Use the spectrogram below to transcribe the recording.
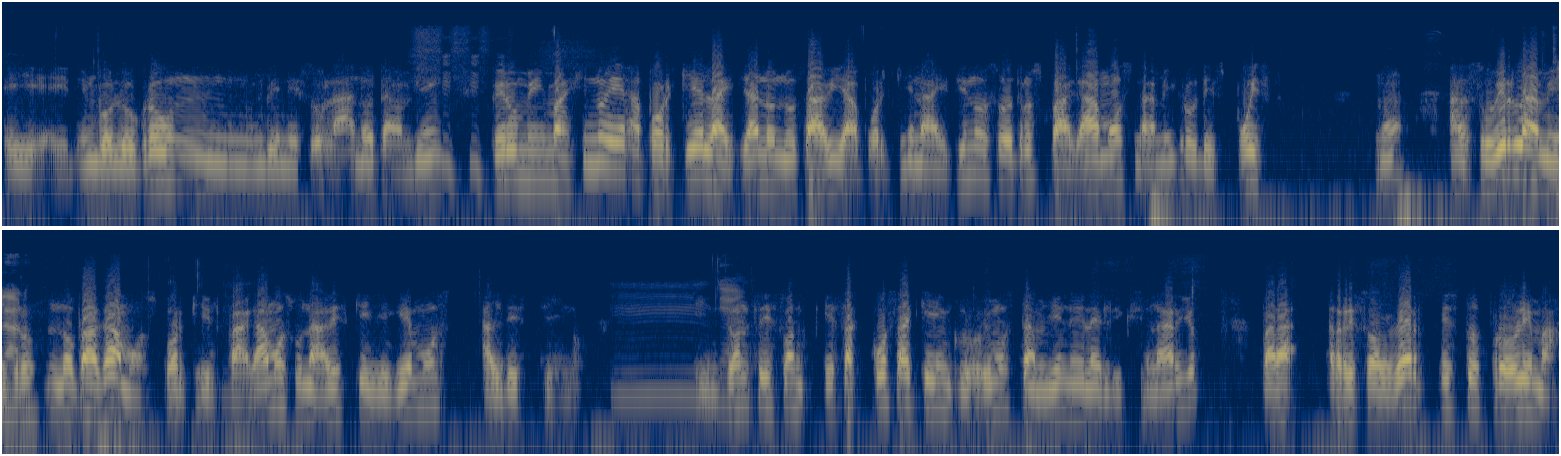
Y, y involucró un venezolano también, pero me imagino era porque el haitiano no sabía, porque en Haití nosotros pagamos la micro después, ¿no? Al subir la micro no pagamos, porque pagamos una vez que lleguemos al destino. Entonces son esas cosas que incluimos también en el diccionario para resolver estos problemas.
